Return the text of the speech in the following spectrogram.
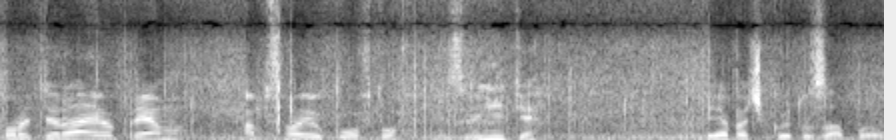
Протираю прям об свою кофту. Извините, тряпочку эту забыл.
